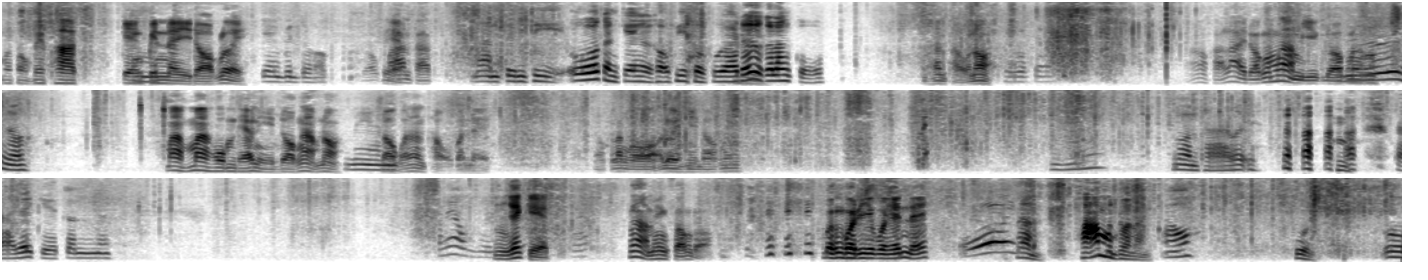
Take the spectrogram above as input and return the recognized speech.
มาต้องไปพากแกงเป็นในดอกเลย แกงเป็นดอกดอกบานผักบานเต็มที่โอ้กันแกงกับเขาวพี่กับเกลือเด้อกำลังโกบ ท่านเถาเนาะเอาขาลายดอกงามๆอีกดอกหนึงเอ้ยเนาะมามาโฮมแถวนี้ดอกงามเนาะแม่นดอกว่าท่านเถาปันใดดอกลังออเลยนี่ดอกหนึงอื้อหือนอนถาเลย ถายายเกดกันนะแนวเห็น อืมยายเกดงามแห่งสองดอก เบิ่งบดีบ่เห็นเด้โอ้ย นั่นสามมันตัวนั้นเอาคุณโอ้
